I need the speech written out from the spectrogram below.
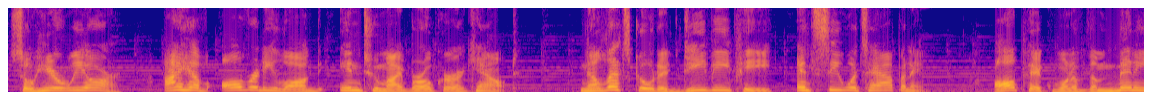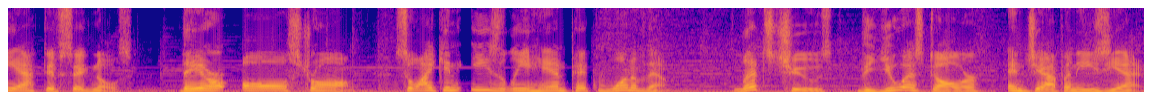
So here we are. I have already logged into my broker account. Now let's go to DBP and see what's happening. I'll pick one of the many active signals. They are all strong, so I can easily handpick one of them. Let's choose the US dollar and Japanese yen.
